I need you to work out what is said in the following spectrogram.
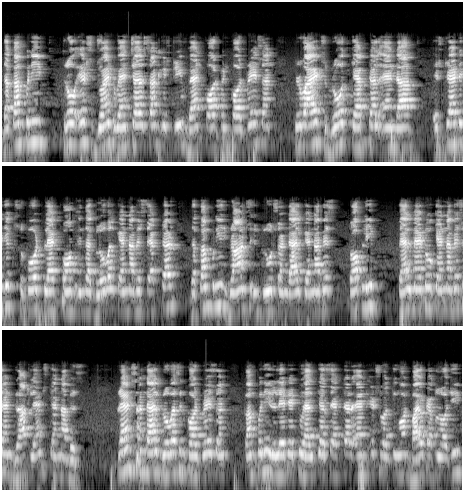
The company, through its joint venture Sunstream Bancorp Incorporation, provides growth capital and a strategic support platform in the global cannabis sector. The company's brands include Sundial Cannabis, Top Leaf, Palmetto Cannabis and Grasslands Cannabis. Brand Sundial Growers Incorporation company related to healthcare sector and it's working on biotechnology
